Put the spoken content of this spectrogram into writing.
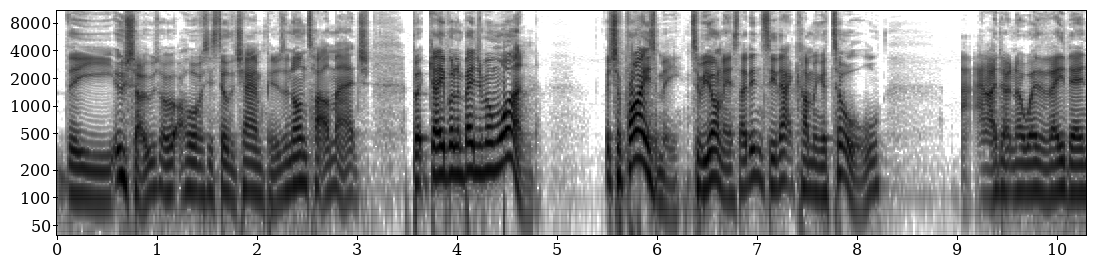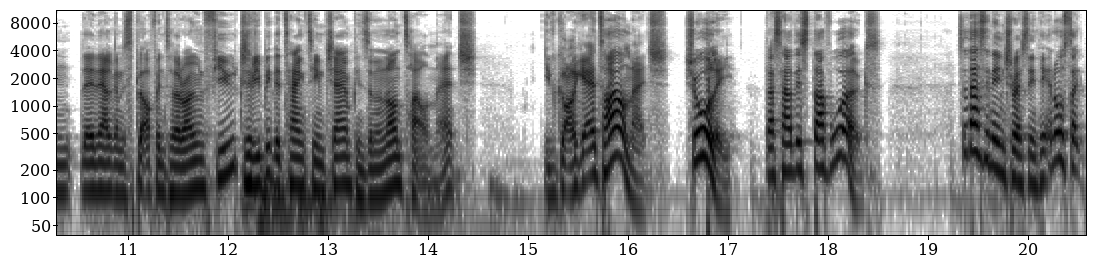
the Usos, who are obviously still the champion. It was a non-title match, but Gable and Benjamin won, which surprised me. To be honest, I didn't see that coming at all and I don't know whether they then they're now going to split off into their own feud. Because if you beat the tag team champions in a non-title match, you've got to get a title match. Surely that's how this stuff works. So that's an interesting thing. And also,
